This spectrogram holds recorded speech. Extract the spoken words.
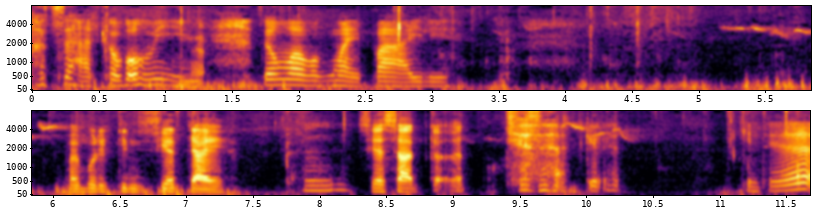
รสชาติเขาบ่มีนะ จงว่าบักใหม่ปลายเลยไปบ่ได้กินเสียใจอืมเสียสัตว์เกิด เชื่อสัตว์เกิด กินเถอะ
